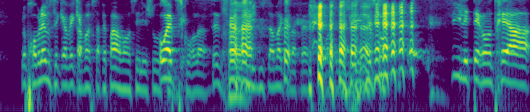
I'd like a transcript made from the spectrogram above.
le problème, c'est qu'avec. ça, va, ça fait pas avancer les choses, Ouais, ce discours-là. c'est C'est ça. celui d'Oussama qui va faire avancer les surtout, s'il était rentré à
